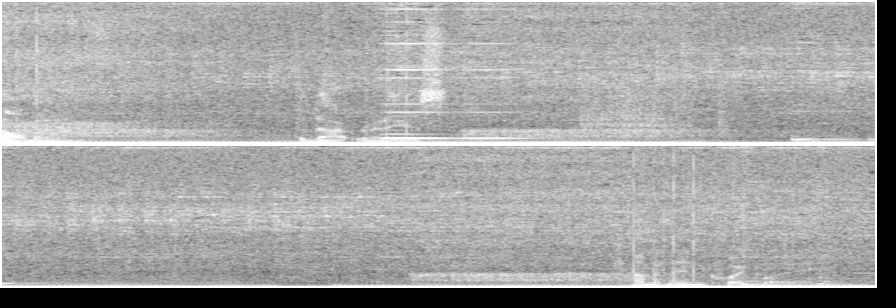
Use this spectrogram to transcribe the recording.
Oh man, the dot readies. Coming in quickly.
